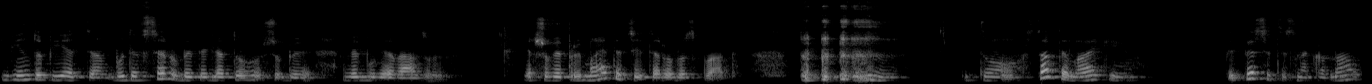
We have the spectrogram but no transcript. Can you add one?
І він доб'ється, буде все робити для того, щоб ви були разом. Якщо ви приймаєте цей теророзклад, то ставте лайки, підписуйтесь на канал,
